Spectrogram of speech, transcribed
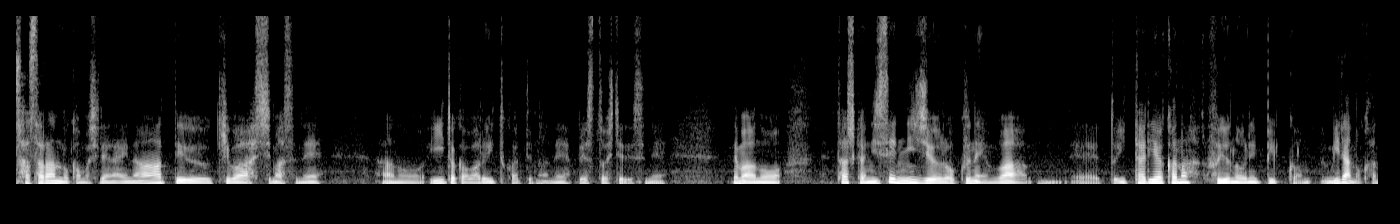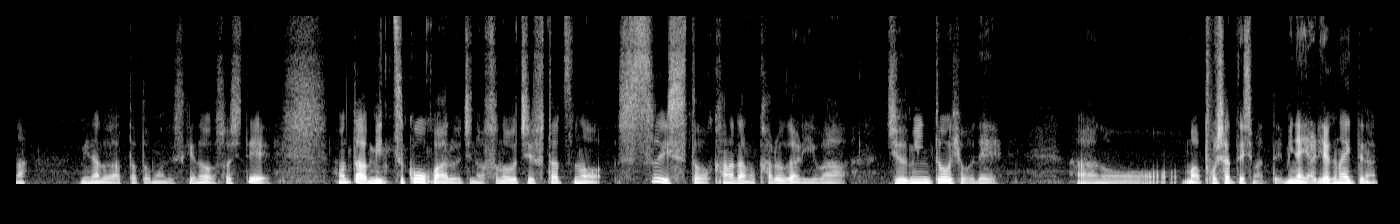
刺さらんのかもしれないなっていう気はしますね。あのいいとか悪いとかっていうのはね別としてですね。でもあの確か2026年は、えー、とイタリアかな？冬のオリンピックは。ミラノかな？ミラノだったと思うんですけどそして本当は3つ候補あるうちのそのうち2つのスイスとカナダのカルガリーは住民投票であのまあポシャってしまってみんなやりたくないってなっ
